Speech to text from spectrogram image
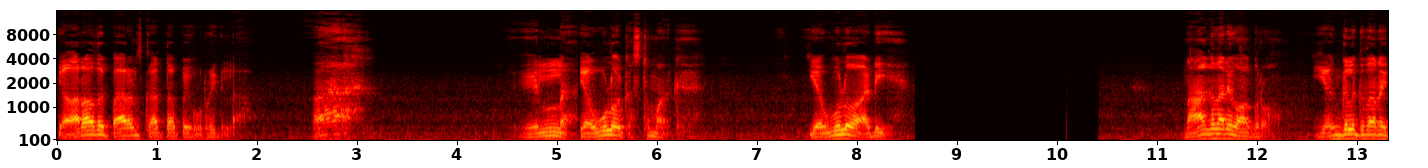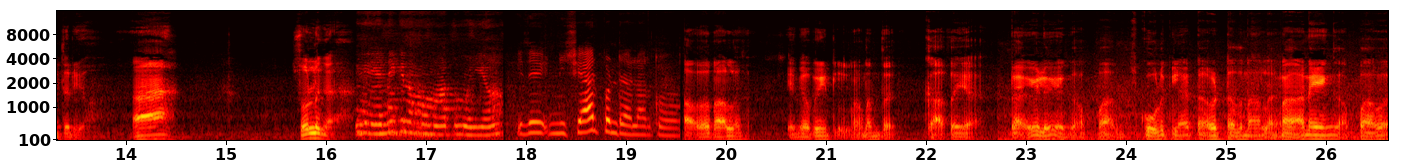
யாராவது பேரண்ட்ஸ் கரெக்டாக போய் விட்றீங்களா? இல்லை. எவ்வளோ கஷ்டமாக இருக்கு. எவ்வளோ அடி. நாங்கள் தானே வாங்குறோம். எங்களுக்கு தானே தெரியும். ஆ? சொல்லுங்க. இது என்னைக்கு நம்ம மாற்ற முடியும் இது நீ ஷேர் பண்ற எல்லாருக்கும். அதனால எங்க வீட்டில் நடந்த கதைய டெய்லி எங்க அப்பா ஸ்கூலுக்கு லேட்டாக விட்டதுனால நானே எங்க அப்பாவை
